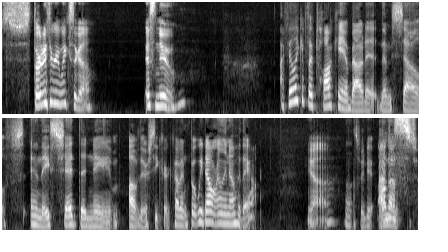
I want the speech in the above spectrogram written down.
Thirty-three weeks ago. It's new. I feel like if they're talking about it themselves and they said the name of their secret coven, but we don't really know who they are Yeah. unless we do. I I'll don't. just.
